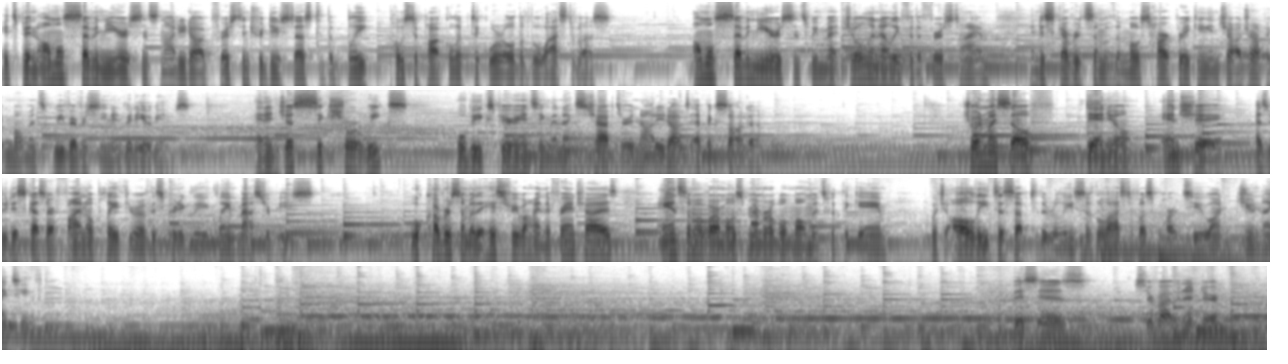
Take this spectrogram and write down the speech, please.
It's been almost seven years since Naughty Dog first introduced us to the bleak, post apocalyptic world of The Last of Us. Almost seven years since we met Joel and Ellie for the first time and discovered some of the most heartbreaking and jaw dropping moments we've ever seen in video games. And in just six short weeks, we'll be experiencing the next chapter in Naughty Dog's epic saga. Join myself, Daniel, and Shay as we discuss our final playthrough of this critically acclaimed masterpiece. We'll cover some of the history behind the franchise and some of our most memorable moments with the game, which all leads us up to the release of The Last of Us Part 2 on June 19th. This is Survive and Endure.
